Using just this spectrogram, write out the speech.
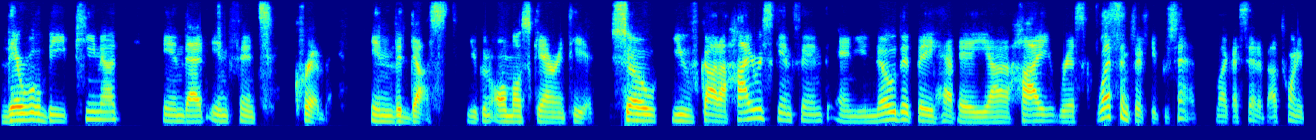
there will be peanut in that infant's crib in the dust. You can almost guarantee it. So you've got a high risk infant and you know that they have a uh, high risk, less than 50%, like I said, about 20%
